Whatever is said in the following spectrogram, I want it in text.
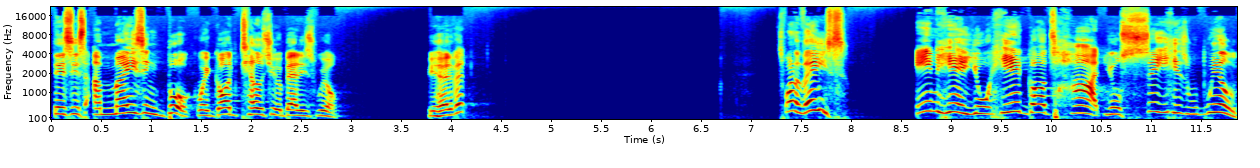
There's this amazing book where God tells you about His will. Have you heard of it? It's one of these. In here, you'll hear God's heart. You'll see His will.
